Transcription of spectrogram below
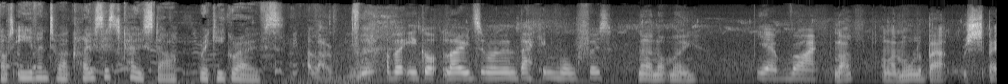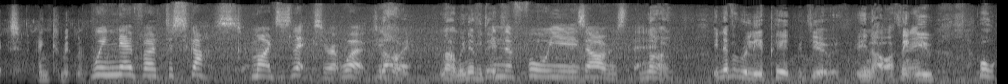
not even to her closest co star, Ricky Groves. Hello. I bet you got loads of women back in Walford. No, not me. Yeah, right. No, I'm all about respect and commitment. We never discussed my dyslexia at work, did no, we? no, we never did. In the four years I was there. No, it never really appeared with you. You know, I think Really? you, well,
